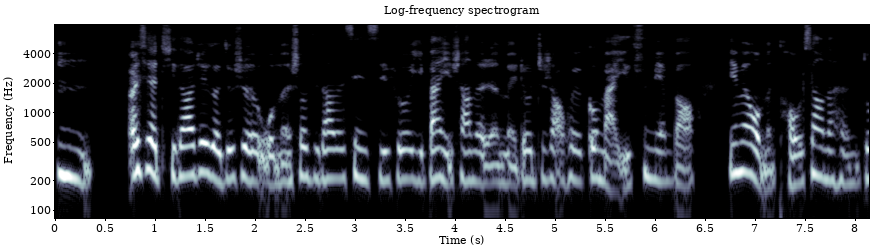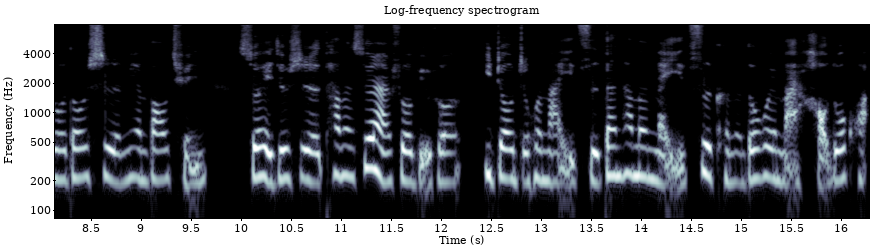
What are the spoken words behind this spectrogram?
嗯，而且提到这个，就是我们收集到的信息说，一半以上的人每周至少会购买一次面包，因为我们投向的很多都是面包群，所以就是他们虽然说，比如说一周只会买一次，但他们每一次可能都会买好多款，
